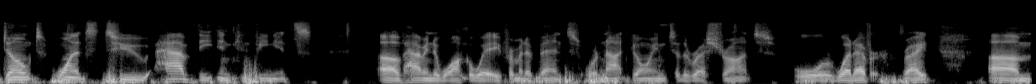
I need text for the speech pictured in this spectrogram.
don't want to have the inconvenience of having to walk away from an event or not going to the restaurant or whatever, right? Um,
